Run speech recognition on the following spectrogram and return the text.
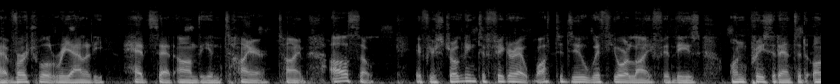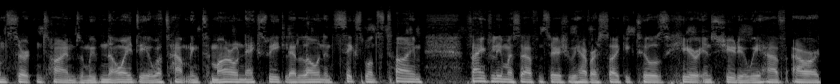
uh virtual reality headset on the entire time. Also, if you're struggling to figure out what to do with your life in these unprecedented, uncertain times, and we've no idea what's happening tomorrow, next week, let alone in six months' time, thankfully, myself and Saoirse, we have our psychic tools here in studio. We have our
